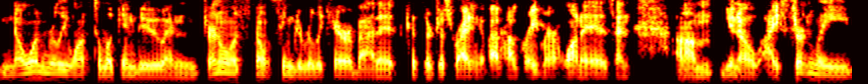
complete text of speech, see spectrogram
no one really wants to look into, and journalists don't seem to really care about it because they're just writing about how great marijuana is. And, um, you know, I certainly,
